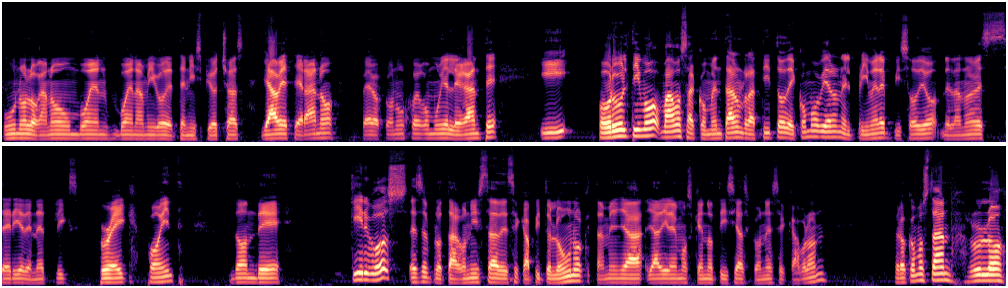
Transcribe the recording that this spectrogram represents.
uno lo ganó un buen, buen amigo de tenis piochas, ya veterano, pero con un juego muy elegante. Y por último, vamos a comentar un ratito de cómo vieron el primer episodio de la nueva serie de Netflix, Breakpoint, donde Kirgos es el protagonista de ese capítulo 1, que también ya, ya diremos qué noticias con ese cabrón. Pero ¿cómo están, Rulo?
